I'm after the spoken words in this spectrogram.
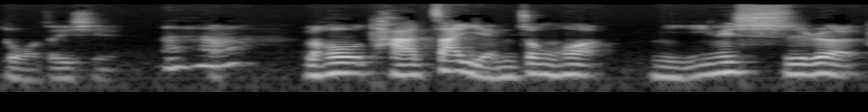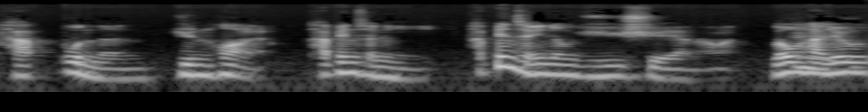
多这些。嗯哼。啊，然后它再严重的话，你因为湿热，它不能运化了，它变成你，它变成一种淤血，知道吗？然后它就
